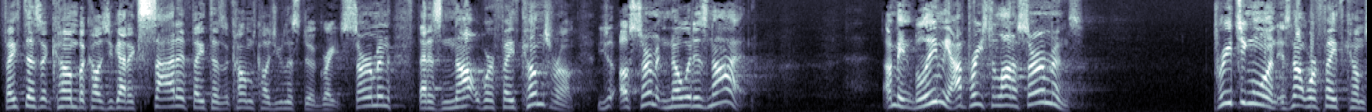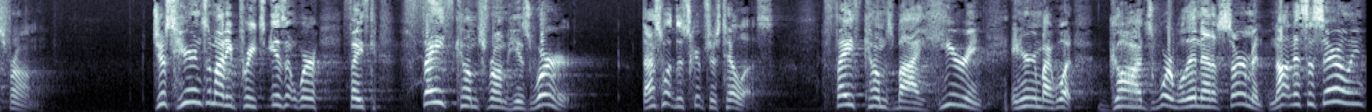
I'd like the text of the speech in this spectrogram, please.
Faith doesn't come because you got excited. Faith doesn't come because you listened to a great sermon. That is not where faith comes from. A sermon, no, it is not. I mean, believe me, I preached a lot of sermons. Preaching one is not where faith comes from. Just hearing somebody preach isn't where faith, faith comes from His Word. That's what the scriptures tell us. Faith comes by hearing, and hearing by what? God's Word. Well, isn't that a sermon? Not necessarily.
